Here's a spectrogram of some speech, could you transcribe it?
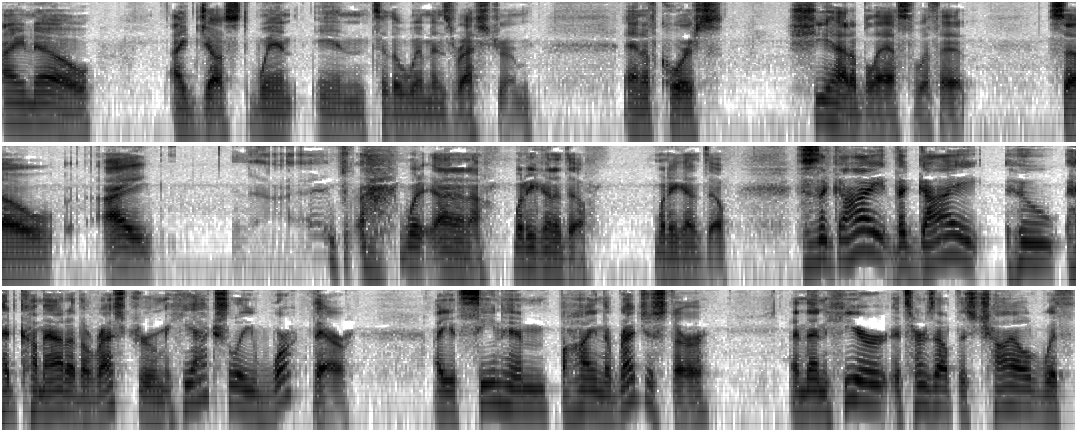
I know I just went into the women's restroom. And of course, she had a blast with it. So I, what, I don't know. What are you going to do? What are you going to do? This is the guy, the guy who had come out of the restroom, he actually worked there. I had seen him behind the register. And then here, it turns out this child with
